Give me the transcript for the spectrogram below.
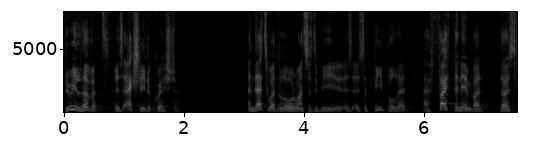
Do we live it? Is actually the question. And that's what the Lord wants us to be. It's, a people that have faith in Him, but those,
